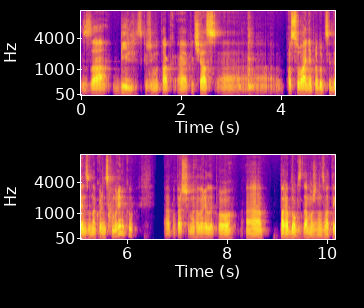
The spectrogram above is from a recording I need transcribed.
за біль, скажімо так, е, під час е, просування продукції Дензо на українському ринку. Е, По-перше, ми говорили про е, парадокс, да, можна назвати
